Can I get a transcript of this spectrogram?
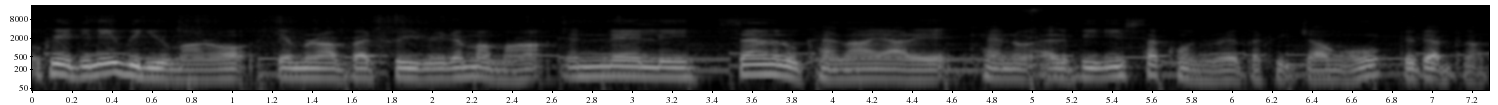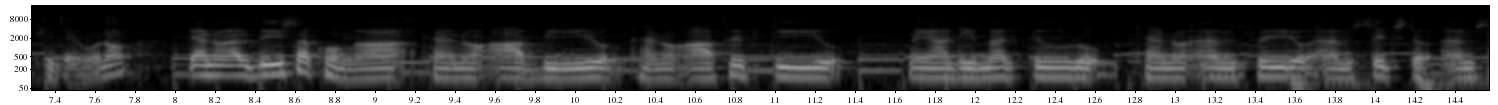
โอเคဒီနေ့ဗီဒီယိုမှာတော့ကင်မရာဘက်ထရီတွေထဲမှာမှာနည်းနည်းလေးစမ်းလို့ခံစားရတဲ့ Canon LPE 7ခွန်ဆိုတဲ့ဘက်ထရီအကြောင်းကိုပြောပြပြမှာဖြစ်တယ်ပေါ့နော် Canon LPE 7ခွန်က Canon RB တို့ Canon R50 တို့ 200D Mark II တို့ Canon M3 တို့ M6 တို့ M6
